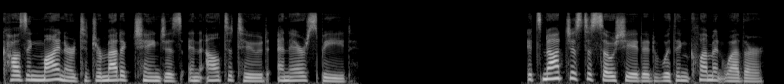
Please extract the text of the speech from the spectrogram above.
causing minor to dramatic changes in altitude and airspeed. It's not just associated with inclement weather,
